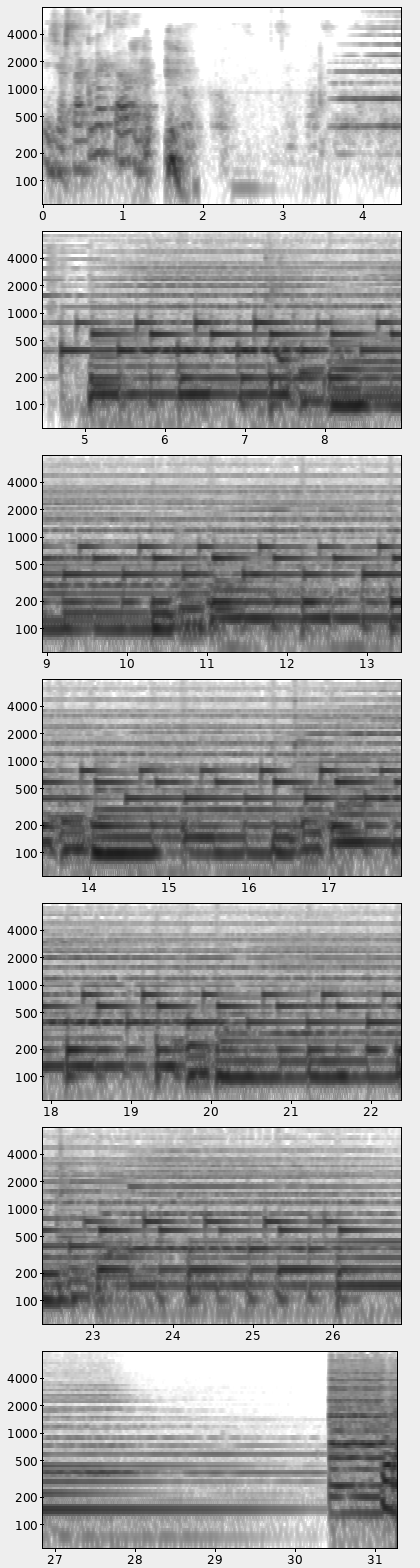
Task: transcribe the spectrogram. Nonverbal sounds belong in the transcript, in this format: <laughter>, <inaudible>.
E já está conectado. <clears throat>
